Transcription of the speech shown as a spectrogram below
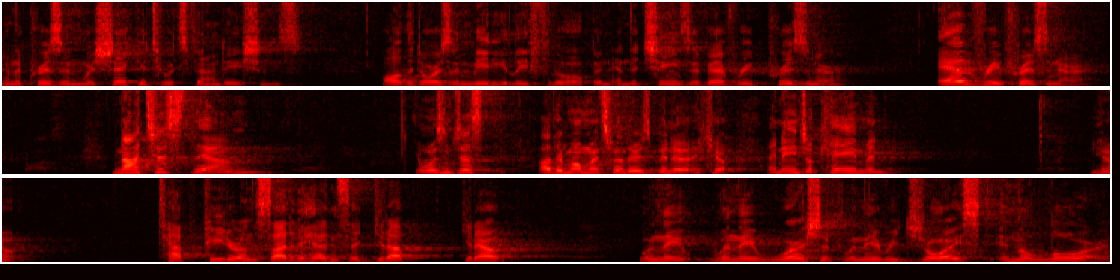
and the prison was shaken to its foundations. All the doors immediately flew open, and the chains of every prisoner, every prisoner, not just them. It wasn't just other moments when there's been a, you know, an angel came and, you know, tapped Peter on the side of the head and said, Get up, get out. When they, when they worshiped, when they rejoiced in the Lord,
